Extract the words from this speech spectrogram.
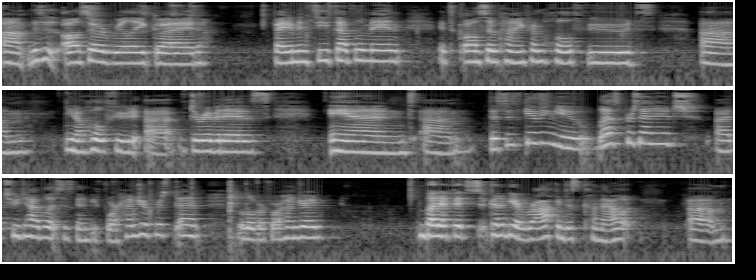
Um, this is also a really good vitamin C supplement. It's also coming from Whole Foods, um, you know, whole food uh, derivatives. And um, this is giving you less percentage. Uh, two tablets is going to be 400%, a little over 400. But if it's going to be a rock and just come out um,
